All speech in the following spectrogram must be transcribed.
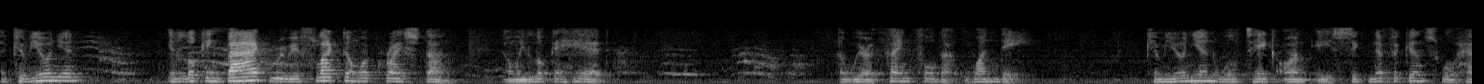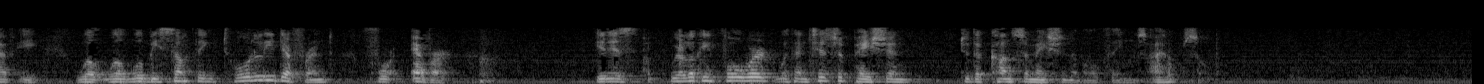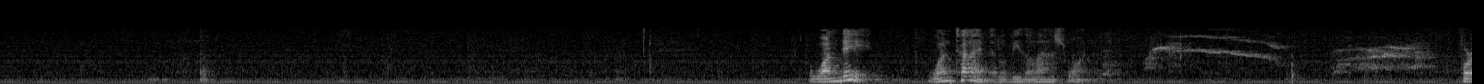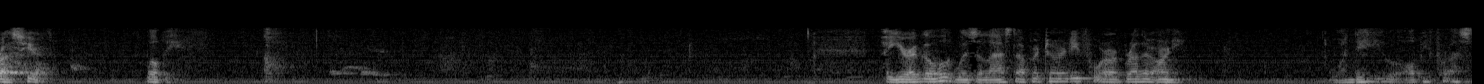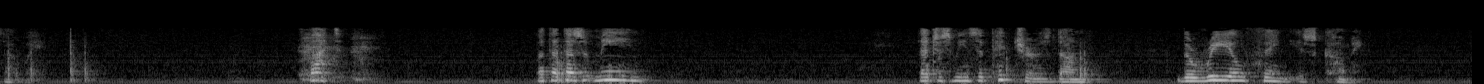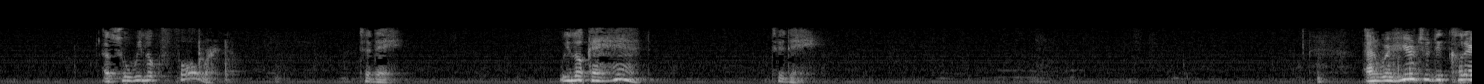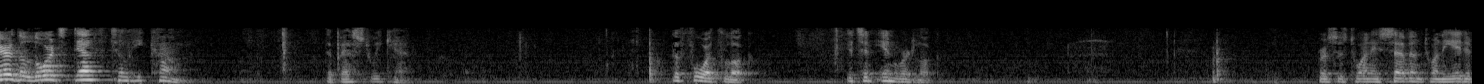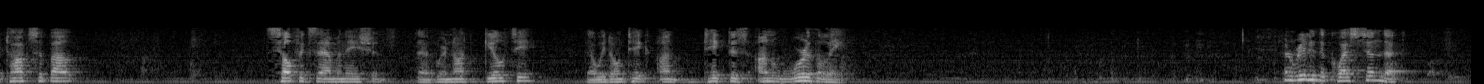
And communion, in looking back, we reflect on what Christ done, and we look ahead, and we are thankful that one day communion will take on a significance, will have a will, will, will be something totally different forever. It is, we're looking forward with anticipation to the consummation of all things. I hope so. One day, one time, it'll be the last one. For us here will be. A year ago, it was the last opportunity for our brother Arnie. One day it will all be for us that way. But, but that doesn't mean, that just means the picture is done. The real thing is coming. And so we look forward today. We look ahead today. And we're here to declare the Lord's death till He come the best we can. The fourth look it's an inward look. Verses 27, 28, it talks about self examination, that we're not guilty, that we don't take, un, take this unworthily. And really, the question that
